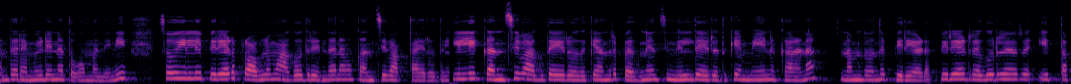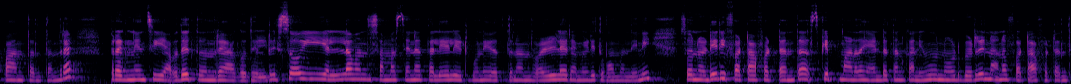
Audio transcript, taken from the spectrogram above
ಒಂದು ರೆಮಿಡಿನ ತೊಗೊಂಬಂದಿನಿ. ಸೊ ಇಲ್ಲಿ ಪಿರಿಯಡ್ ಪ್ರಾಬ್ಲಮ್ ಆಗೋದ್ರಿಂದ ನಾವು ಕನ್ಸೀವ್ ಆಗ್ತಾ ಇರೋದಿಲ್ಲ. ಇಲ್ಲಿ ಕನ್ಸೀವ್ ಆಗದೆ ಇರೋದಕ್ಕೆ ಅಂದರೆ ಪ್ರೆಗ್ನೆನ್ಸಿ ನಿಲ್ಲದೆ ಇರೋದಕ್ಕೆ ಮೇನ್ ಕಾರಣ ನಮ್ಮದು ಒಂದು ಪಿರಿಯಡ್ ಪಿರಿಯಡ್ ರೆಗ್ಯುಲರ್ ಇತ್ತಪ್ಪ ಅಂತಂತಂದರೆ ಪ್ರೆಗ್ನೆನ್ಸಿ ಯಾವುದೇ ತೊಂದರೆ ಆಗೋದಿಲ್ಲ ರೀ ಸೊ ಈ ಎಲ್ಲ ಒಂದು ಸಮಸ್ಯೆನ ತಲೆಯಲ್ಲಿ ಇಟ್ಕೊಂಡು ಇವತ್ತು ನಾನು ಒಳ್ಳೆ ರೆಮಿಡಿ ತೊಗೊಂಬಂದಿನಿ. ಸೊ ನಡೀರಿ ಫಟಾಫಟ್ ಅಂತ ಸ್ಕಿಪ್ ಮಾಡಿದ ಎಂಡ ತನಕ ನೀವು ನೋಡಿಬಿಡ್ರಿ, ನಾನು ಫಟಾಫಟ್ ಅಂತ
